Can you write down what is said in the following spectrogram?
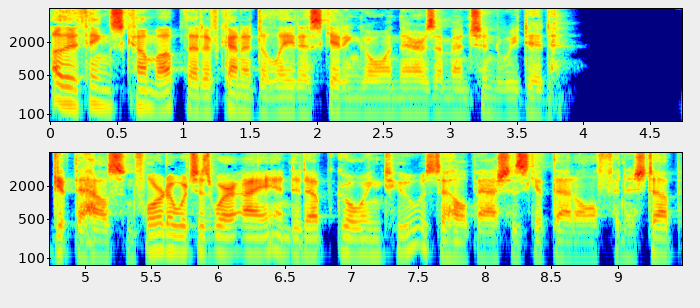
other things come up that have kind of delayed us getting going there. As I mentioned, we did get the house in Florida, which is where I ended up going to, was to help Ashes get that all finished up,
